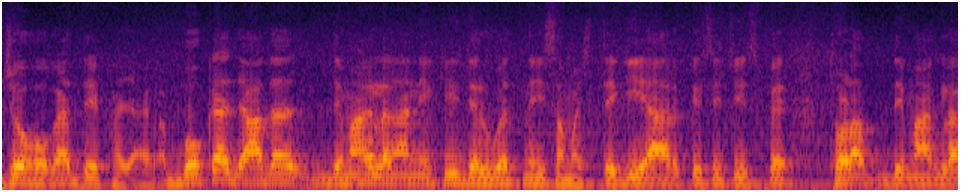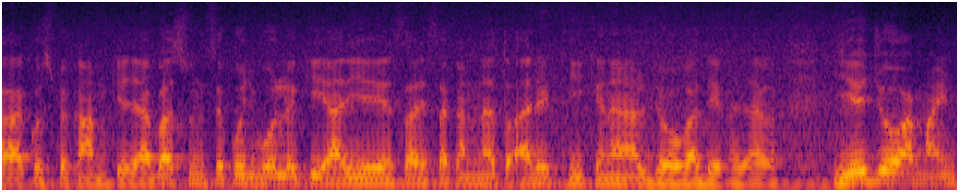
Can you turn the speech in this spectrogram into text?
जो होगा देखा जाएगा। वो क्या ज़्यादा दिमाग लगाने की ज़रूरत नहीं समझते कि यार किसी चीज़ पर थोड़ा दिमाग लगा के उस पर काम किया जाए। बस उनसे कुछ बोले कि यार ये ऐसा ऐसा करना है तो अरे ठीक है ना यार, जो होगा देखा जाएगा। ये जो माइंड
